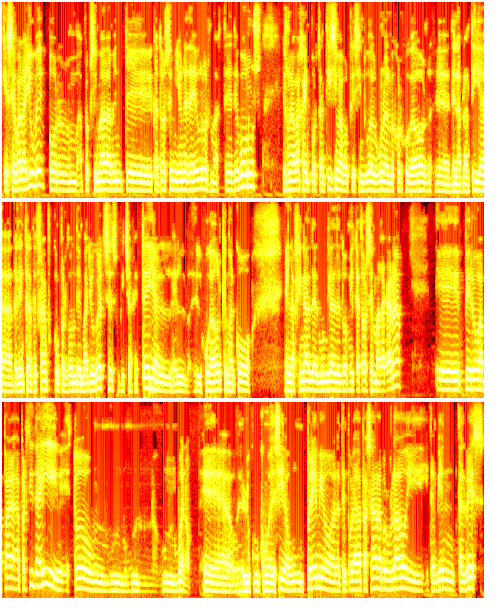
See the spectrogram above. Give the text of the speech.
que se va a la Juve por aproximadamente 14 millones de euros más 3 de bonus. Es una baja importantísima porque sin duda alguna el mejor jugador eh, de la plantilla del Eintracht de Frankfurt, con perdón de Mario Götze, su fichaje estrella, el, el- el jugador que marcó en la final del Mundial del 2014 en Maracaná. Eh, pero a, a partir de ahí es todo un, un- un- un- bueno, eh, como decía, un premio a la temporada pasada por un lado y, y también tal vez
